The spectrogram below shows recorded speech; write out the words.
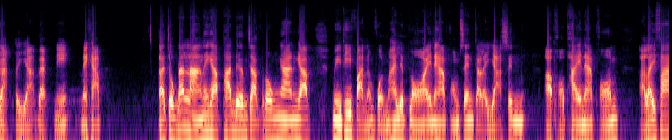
กะระยะแบบนี้นะครับกระจกด้านหลังนะครับพาร์ทเดิมจากโรงงานครับมีที่ปัดน้ำฝนมาให้เรียบร้อยนะครับ พร้อมเส้นกะระยะเส้นอขออภัยนะพร้อม ไล่ฟ้า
